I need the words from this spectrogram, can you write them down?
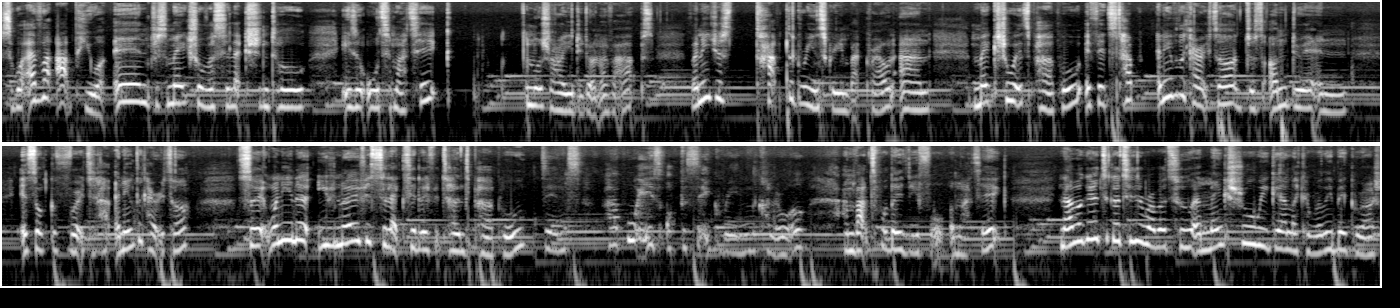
So whatever app you are in, just make sure the selection tool is automatic. I'm not sure how you do on other apps. Then you just tap the green screen background and make sure it's purple. If it's tap any of the character, just undo it and it's not good for it to tap any of the character. So when you know you know if it's selected if it turns purple, since purple is opposite green in the colour wheel, and that's what they do for automatic. Now we're going to go to the rubber tool and make sure we get like a really big brush.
